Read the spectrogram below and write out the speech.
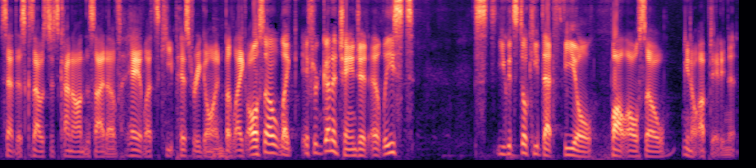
said this because I was just kind of on the side of, hey, let's keep history going. But like, also, like, if you're gonna change it, at least s- you could still keep that feel while also, you know, updating it.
